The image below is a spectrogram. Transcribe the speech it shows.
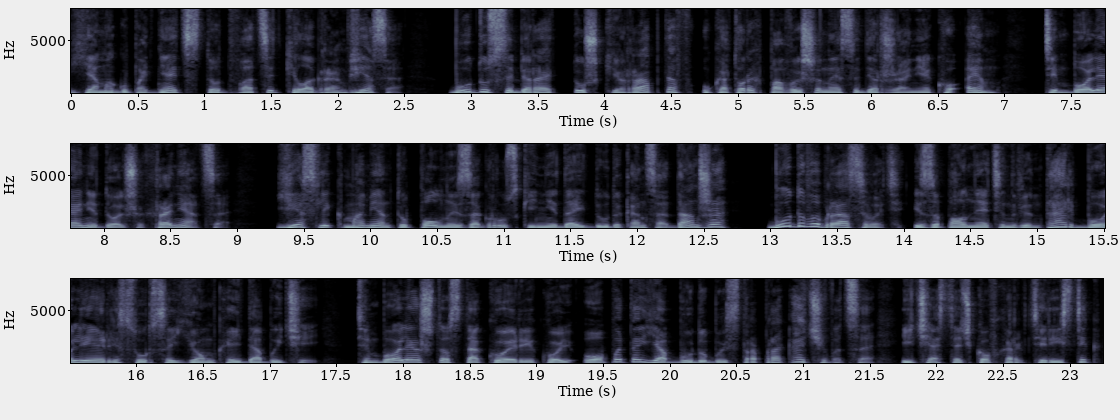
Я могу поднять 120 килограмм веса. Буду собирать тушки раптов, у которых повышенное содержание КОМ. Тем более они дольше хранятся. Если к моменту полной загрузки не дойду до конца данжа, буду выбрасывать и заполнять инвентарь более ресурсоемкой добычей. Тем более, что с такой рекой опыта я буду быстро прокачиваться, и часть очков характеристик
